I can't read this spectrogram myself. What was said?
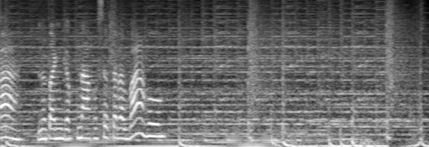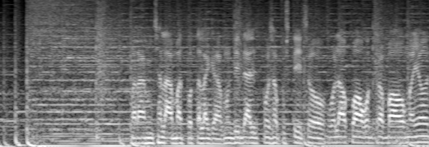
Pa, natanggap na ako sa trabaho. Maraming salamat po talaga. Hindi dahil po sa pustiso. Wala po akong trabaho ngayon.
